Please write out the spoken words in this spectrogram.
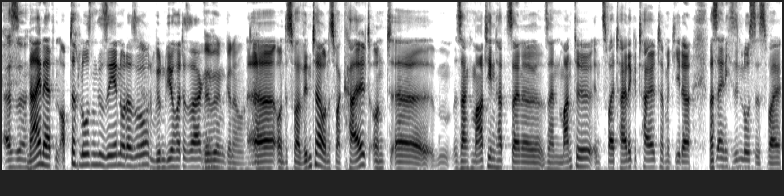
Also, Nein, er hat einen Obdachlosen gesehen oder so, würden wir heute sagen. Wir würden, genau. Äh, und es war Winter und es war kalt und äh, St. Martin hat seine, seinen Mantel in zwei Teile geteilt, damit jeder, was eigentlich sinnlos ist, weil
